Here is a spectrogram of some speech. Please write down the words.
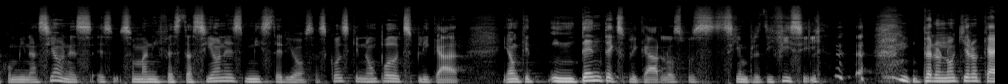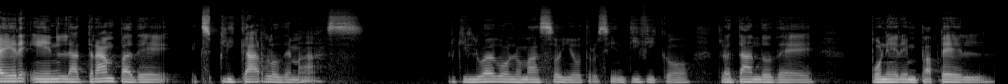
combinación, es, son manifestaciones misteriosas, cosas que no puedo explicar y aunque intente explicarlos, pues siempre es difícil. Pero no quiero caer en la trampa de explicar lo demás porque luego nomás soy otro científico tratando de poner en papel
